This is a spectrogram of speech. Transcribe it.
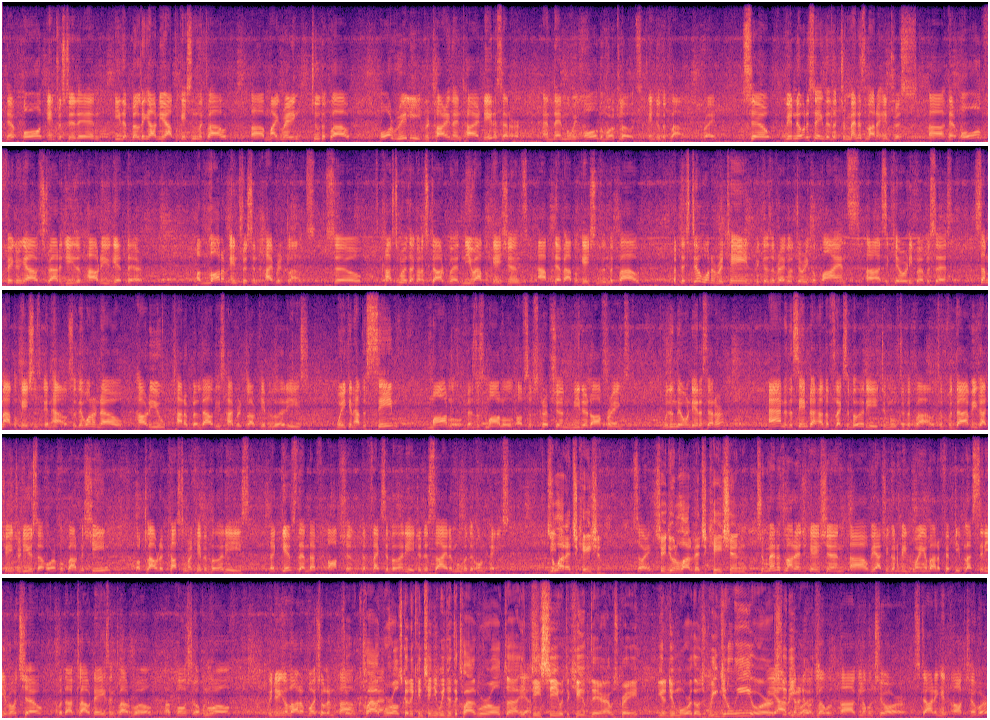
they're all interested in either building out new applications in the cloud, uh, migrating to the cloud, or really retiring the entire data center and then moving all the workloads into the cloud, right? So we're noticing there's a tremendous amount of interest. Uh, they're all figuring out strategies of how do you get there. A lot of interest in hybrid clouds. So customers are going to start with new applications, app dev applications in the cloud, but they still want to retain, because of regulatory compliance, uh, security purposes, some applications in-house. So they want to know how do you kind of build out these hybrid cloud capabilities where you can have the same model, business model of subscription, metered offerings within their own data center, and at the same time have the flexibility to move to the cloud. So with that, we got to introduce our Oracle Cloud Machine or Cloud Customer capabilities that gives them that option, the flexibility to decide and move at their own pace. It's a lot of education. Sorry? So you're doing a lot of education. Tremendous amount of education. Uh, we're actually going to be going about a 50 plus city roadshow with our Cloud Days and Cloud World, a post Open World. We're doing a lot of virtual uh, So Cloud events. World's going to continue. We did the Cloud World uh, in Yes. DC with the Cube there. That was great. You're going to do more of those regionally or Yeah, we're going to do a global, uh, global tour starting in October.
